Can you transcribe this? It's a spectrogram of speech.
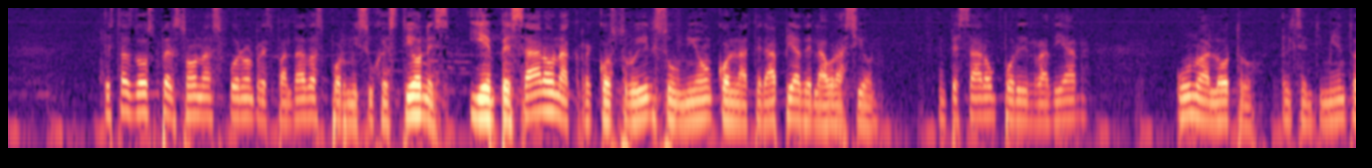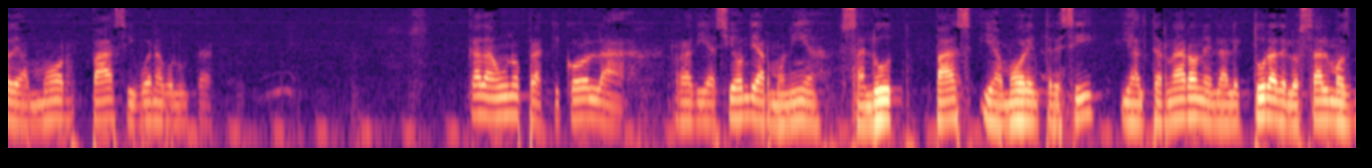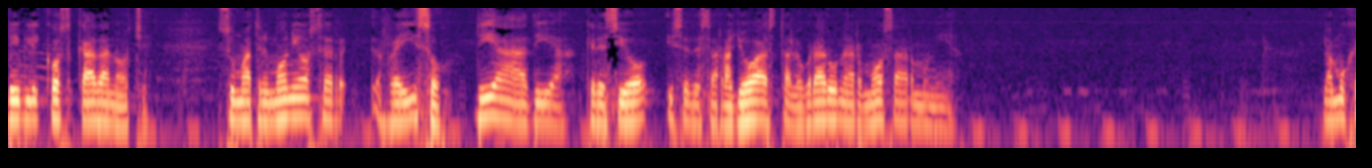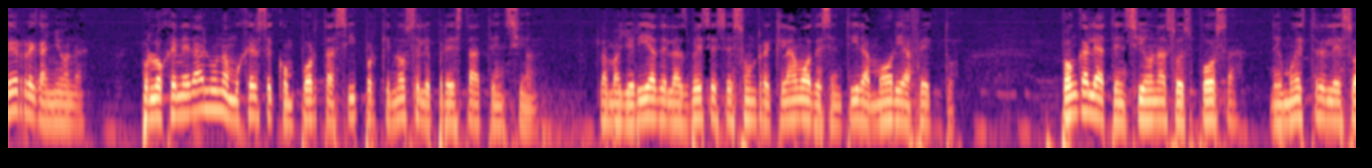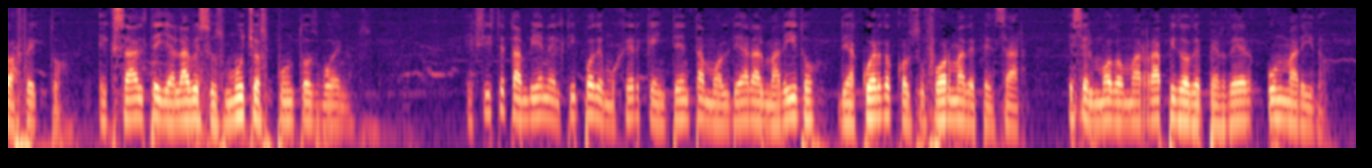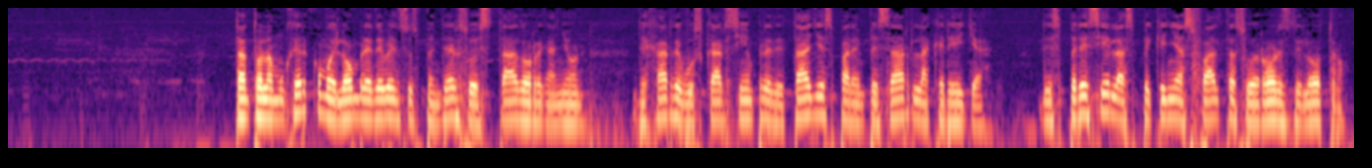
Estas dos personas fueron respaldadas por mis sugestiones y empezaron a reconstruir su unión con la terapia de la oración. Empezaron por irradiar uno al otro el sentimiento de amor, paz y buena voluntad. Cada uno practicó la radiación de armonía, salud, paz y amor entre sí y alternaron en la lectura de los salmos bíblicos cada noche. Su matrimonio se rehizo día a día, creció y se desarrolló hasta lograr una hermosa armonía. La mujer regañona. Por lo general una mujer se comporta así porque no se le presta atención. La mayoría de las veces es un reclamo de sentir amor y afecto. Póngale atención a su esposa, demuéstrele su afecto, exalte y alabe sus muchos puntos buenos. Existe también el tipo de mujer que intenta moldear al marido de acuerdo con su forma de pensar. Es el modo más rápido de perder un marido. Tanto la mujer como el hombre deben suspender su estado regañón, dejar de buscar siempre detalles para empezar la querella, desprecie las pequeñas faltas o errores del otro,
